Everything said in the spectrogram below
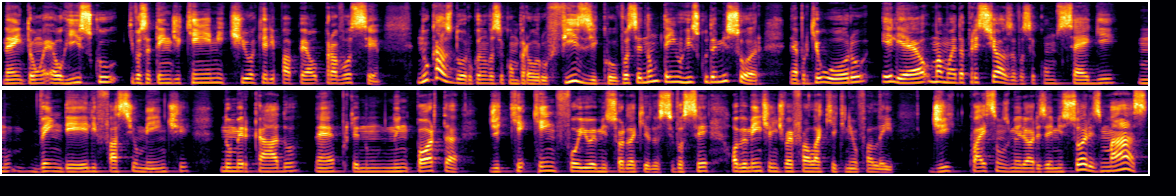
Né? Então, é o risco que você tem de quem emitiu aquele papel para você. No caso do ouro, quando você compra ouro físico, você não tem o risco do emissor, né? porque o ouro ele é uma moeda preciosa. Você consegue vender ele facilmente no mercado, né? Porque não, não importa de que, quem foi o emissor daquilo. Se você, obviamente, a gente vai falar aqui, que nem eu falei, de quais são os melhores emissores, mas,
